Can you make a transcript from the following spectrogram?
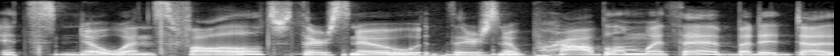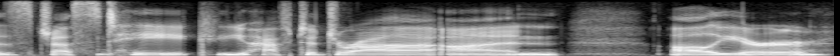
it's no one's fault there's no there's no problem with it but it does just take you have to draw on all your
